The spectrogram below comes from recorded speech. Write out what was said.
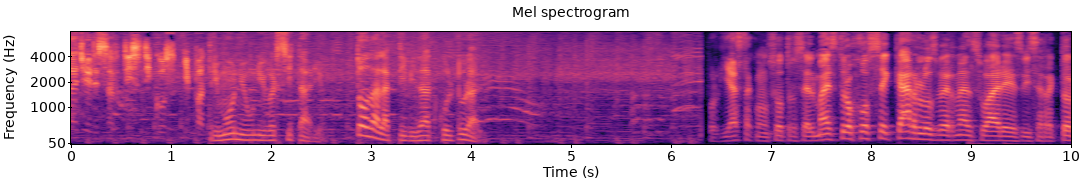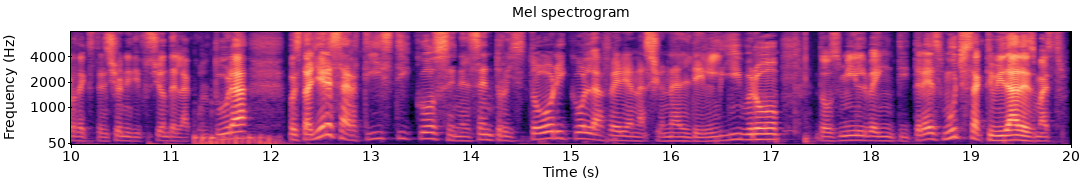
talleres artísticos y patrimonio universitario. Toda la actividad cultural porque ya está con nosotros el maestro José Carlos Bernal Suárez, vicerrector de Extensión y Difusión de la Cultura. Pues talleres artísticos en el Centro Histórico, la Feria Nacional del Libro 2023, muchas actividades, maestro.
